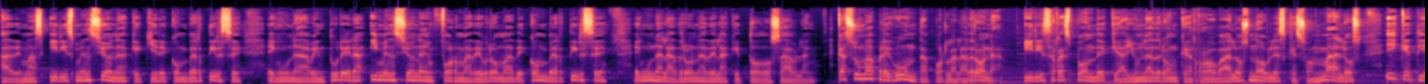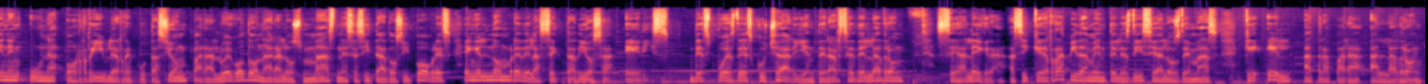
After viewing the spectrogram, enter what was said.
Además, Iris menciona que quiere convertirse en una aventurera y menciona en forma de broma de convertirse en una ladrona de la que todos hablan. Kazuma pregunta por la ladrona. Iris responde que hay un ladrón que roba a los nobles que son malos y que tienen una horrible reputación para luego donar a los más necesitados y pobres en el nombre de la secta diosa Eris. Después de escuchar y enterarse del ladrón, se alegra, así que rápidamente les dice a los demás que él atrapará al ladrón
